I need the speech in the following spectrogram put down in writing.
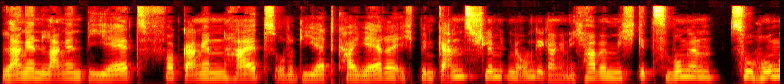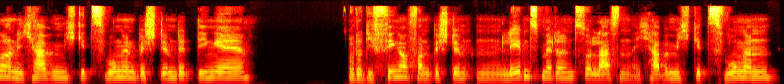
langen, langen Diätvergangenheit oder Diätkarriere. Ich bin ganz schlimm mit mir umgegangen. Ich habe mich gezwungen zu hungern. Ich habe mich gezwungen, bestimmte Dinge oder die Finger von bestimmten Lebensmitteln zu lassen. Ich habe mich gezwungen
